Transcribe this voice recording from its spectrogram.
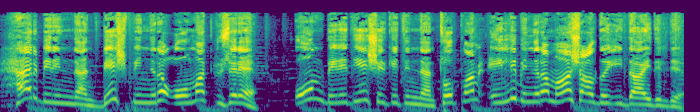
her birinden 5 bin lira olmak üzere 10 belediye şirketinden toplam 50 bin lira maaş aldığı iddia edildi.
